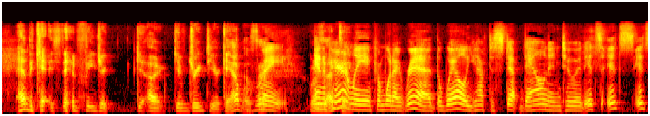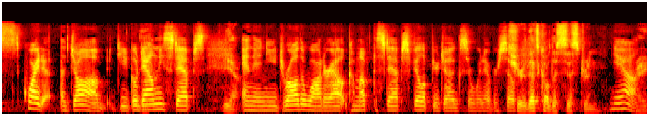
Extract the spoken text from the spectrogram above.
And the ca- and feed your uh, give drink to your camels. That- Right. What And that take? apparently, from what I read, the well you have to step down into it. It's it's it's quite a, a job. You go down these steps, Yeah. and then you draw the water out, come up the steps, fill up your jugs or whatever. So Sure, that's called a cistern, yeah, right?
